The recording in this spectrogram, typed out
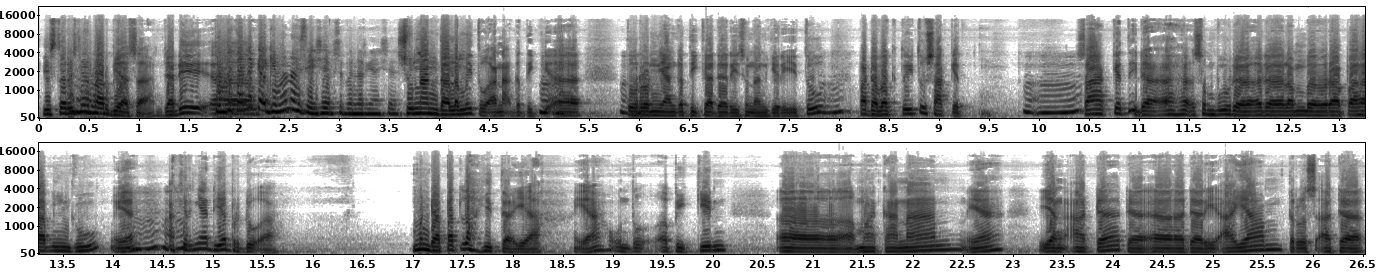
historisnya luar biasa. Jadi eh, Bentukannya kayak gimana sih chef sebenarnya chef? Sunan Dalem itu anak ketiga eh, turun yang ketiga dari Sunan Giri itu pada waktu itu sakit. Sakit tidak sembuh da- dalam beberapa minggu ya. Akhirnya dia berdoa. Mendapatlah hidayah ya untuk eh, bikin eh, makanan ya yang ada da- eh, dari ayam terus ada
